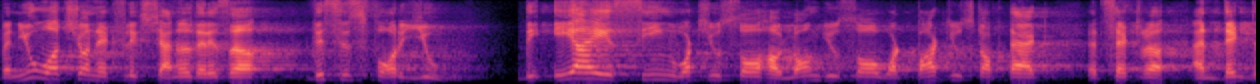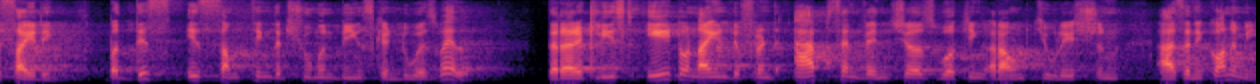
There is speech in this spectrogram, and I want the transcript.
When you watch your Netflix channel, there is a this is for you. The AI is seeing what you saw, how long you saw, what part you stopped at, etc., and then deciding. But this is something that human beings can do as well. There are at least eight or nine different apps and ventures working around curation as an economy.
